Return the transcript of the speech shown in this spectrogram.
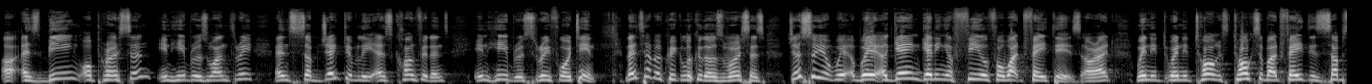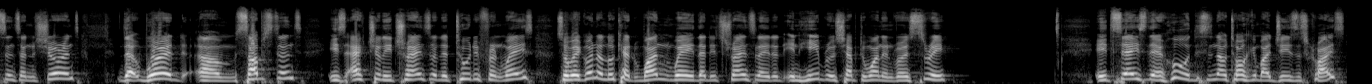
uh, as being or person in Hebrews 1:3, and subjectively as confidence in Hebrews 3:14. Let's have a quick look at those verses, just so you, we're, we're, again getting a feel for what faith is. All right, when it when it talks talks about faith is substance and assurance. The word um, substance is actually translated two different ways. So we're going to look at one way that it's translated in Hebrews chapter 1 and verse 3. It says there, who, this is now talking about Jesus Christ,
